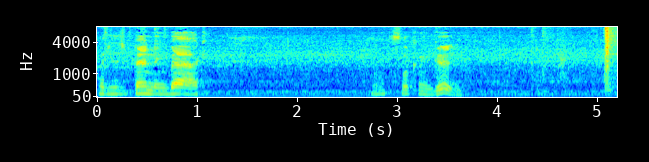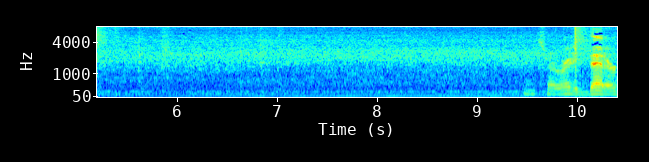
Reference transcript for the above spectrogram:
But It is bending back. It's looking good. It's already better.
